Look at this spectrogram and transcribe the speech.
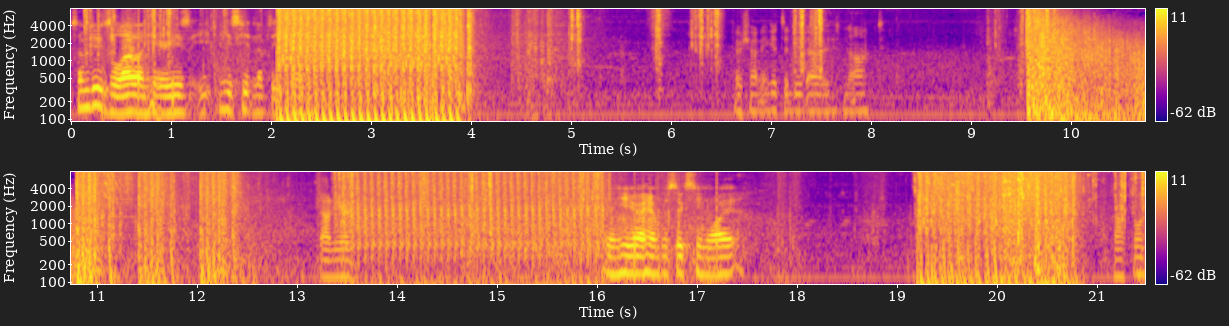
Some dude's low in here. He's he- he's heating up these things. They're trying to get the dude out. He's knocked. Down here. In here, I have for 16 white. Knocked one.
